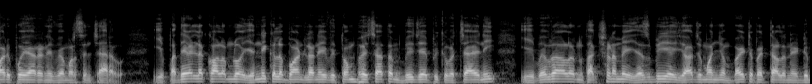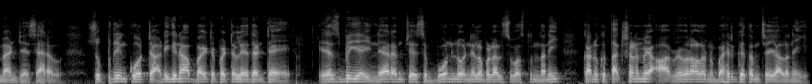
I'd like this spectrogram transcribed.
మారిపోయారని విమర్శించారు. ఈ పదేళ్ళ కాలంలో ఎన్నికల బాండ్లు అనేవి తొంభై శాతం బీజేపీకి వచ్చాయని ఈ వివరాలను తక్షణమే ఎస్బీఐ యాజమాన్యం బయటపెట్టాలని డిమాండ్ చేశారు. సుప్రీంకోర్టు అడిగినా బయటపెట్టలేదంటే ఎస్బీఐ నేరం చేసి బోన్లో నిలబడాల్సి వస్తుందని కనుక తక్షణమే ఆ వివరాలను బహిర్గతం చేయాలని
